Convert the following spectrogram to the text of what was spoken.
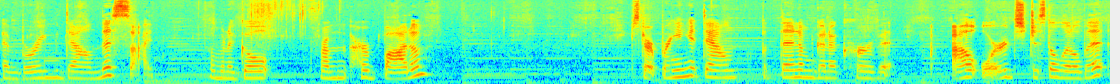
and bring down this side. I'm going to go from her bottom, start bringing it down, but then I'm going to curve it outwards just a little bit.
